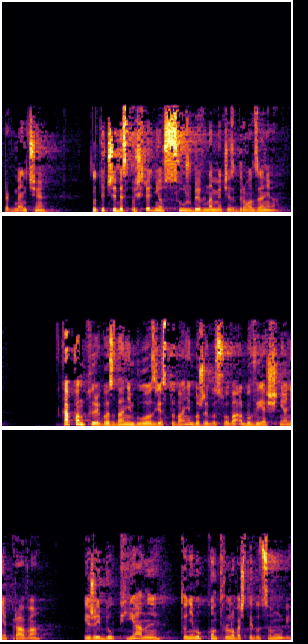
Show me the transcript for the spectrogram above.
fragmencie, dotyczy bezpośrednio służby w namiocie zgromadzenia. Kapłan, którego zadaniem było zwiastowanie Bożego Słowa albo wyjaśnianie prawa, jeżeli był pijany, to nie mógł kontrolować tego, co mówi.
